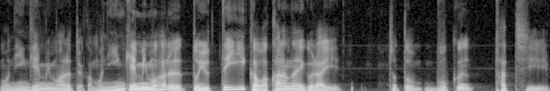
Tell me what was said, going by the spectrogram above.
もう人間味もあるというかもう人間味もあると言っていいかわからないぐらいちょっと僕たち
